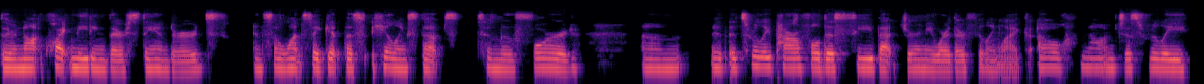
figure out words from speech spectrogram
they're not quite meeting their standards. And so once they get this healing steps to move forward, um, it, it's really powerful to see that journey where they're feeling like, oh, no, I'm just really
